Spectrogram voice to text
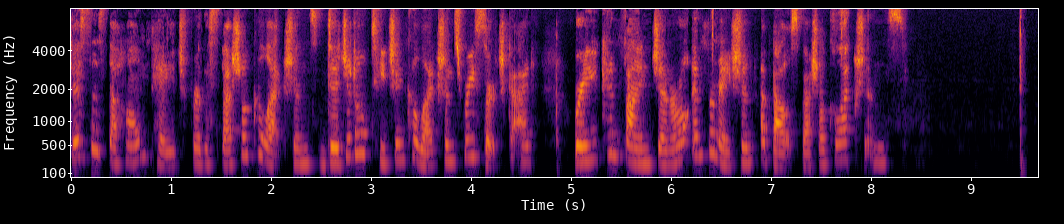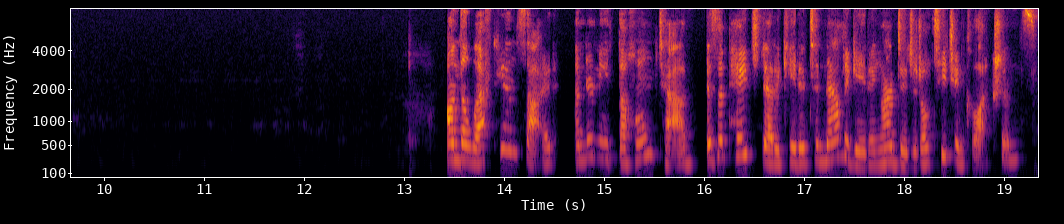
This is the home page for the Special Collections Digital Teaching Collections Research Guide, where you can find general information about special collections. On the left-hand side, underneath the Home tab, is a page dedicated to navigating our digital teaching collections.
